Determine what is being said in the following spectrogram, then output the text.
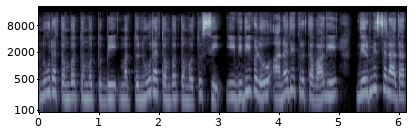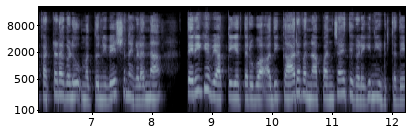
ನೂರ ತೊಂಬತ್ತೊಂಬತ್ತು ಬಿ ಮತ್ತು ನೂರ ತೊಂಬತ್ತೊಂಬತ್ತು ಸಿ. ಈ ವಿಧಿಗಳು ಅನಧಿಕೃತವಾಗಿ ನಿರ್ಮಿಸಲಾದ ಕಟ್ಟಡಗಳು ಮತ್ತು ನಿವೇಶನಗಳನ್ನು ತೆರಿಗೆ ವ್ಯಾಪ್ತಿಗೆ ತರುವ ಅಧಿಕಾರವನ್ನು ಪಂಚಾಯಿತಿಗಳಿಗೆ ನೀಡುತ್ತದೆ.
